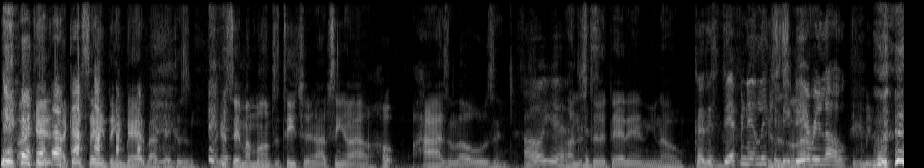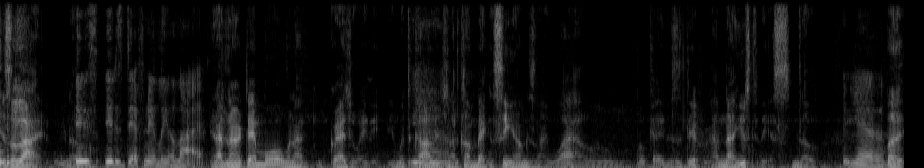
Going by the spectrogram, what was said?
I can't I can't say anything bad about that because, like I said, my mom's a teacher and I've seen her ho- highs and lows and oh yeah understood that and you know because it's definitely can it's be lot. very low it can be it's a lot you know it is it is definitely a lot and I learned that more when I graduated and went to college Yeah. and I come back and see it, I'm just like wow um, okay this is different I'm not used to this you know yeah but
